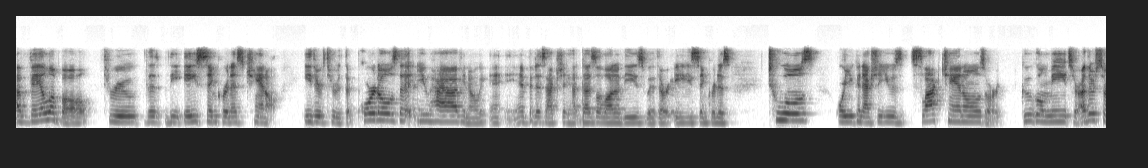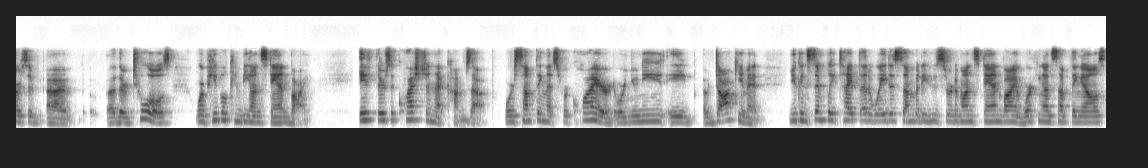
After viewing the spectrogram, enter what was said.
available through the, the asynchronous channel, either through the portals that you have. You know, Impetus actually does a lot of these with our asynchronous tools, or you can actually use Slack channels or Google Meets or other sorts of uh, other tools where people can be on standby. If there's a question that comes up or something that's required or you need a, a document, you can simply type that away to somebody who's sort of on standby and working on something else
